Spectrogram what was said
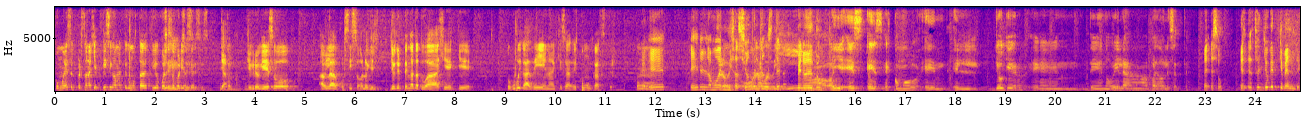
¿Cómo es el personaje físicamente? ¿Cómo está vestido? ¿Cuál es su apariencia? sí, sí, sí, Ya. totalmente. Yo creo que eso habla por sí solo. Que el Joker tenga tatuajes, que ocupe cadenas, que sea. Es como un gángster. Como... Eh, es la modernización yo del podía. pero desde un oye, es, es, es como en el Joker en- de novela para adolescentes. Eh, Eso. Es, es el Joker que vende.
